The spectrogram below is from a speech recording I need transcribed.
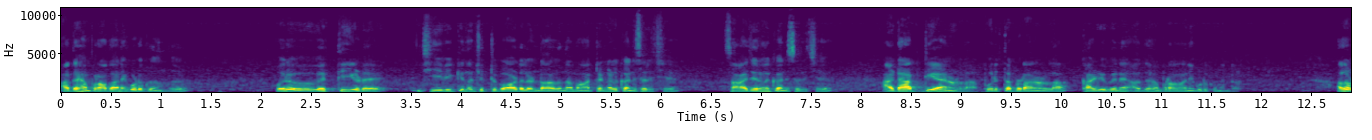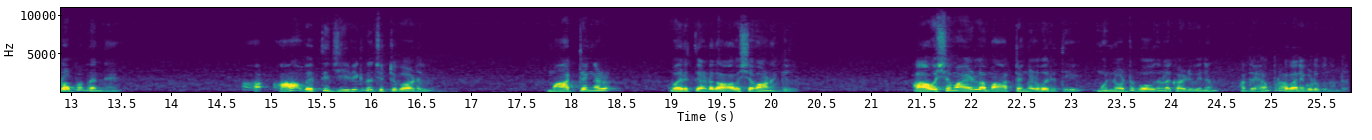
അദ്ദേഹം പ്രാധാന്യം കൊടുക്കുന്നത് ഒരു വ്യക്തിയുടെ ജീവിക്കുന്ന ചുറ്റുപാടിലുണ്ടാകുന്ന മാറ്റങ്ങൾക്കനുസരിച്ച് സാഹചര്യങ്ങൾക്കനുസരിച്ച് അഡാപ്റ്റ് ചെയ്യാനുള്ള പൊരുത്തപ്പെടാനുള്ള കഴിവിന് അദ്ദേഹം പ്രാധാന്യം കൊടുക്കുന്നുണ്ട്. അതോടൊപ്പം തന്നെ ആ- വ്യക്തി ജീവിക്കുന്ന ചുറ്റുപാടിൽ മാറ്റങ്ങൾ വരുത്തേണ്ടത് ആവശ്യമാണെങ്കിൽ ആവശ്യമായുള്ള മാറ്റങ്ങൾ വരുത്തി മുന്നോട്ട് പോകുന്നതിനുള്ള കഴിവിനും അദ്ദേഹം പ്രാധാന്യം കൊടുക്കുന്നുണ്ട്.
